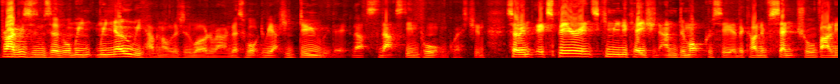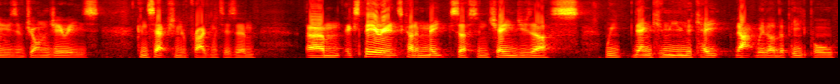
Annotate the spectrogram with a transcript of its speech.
pragmatism says, well, we, we know we have knowledge of the world around us. What do we actually do with it? That's, that's the important question. So experience, communication and democracy are the kind of central values of John Dewey's conception of pragmatism. Um, experience kind of makes us and changes us. We then communicate that with other people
